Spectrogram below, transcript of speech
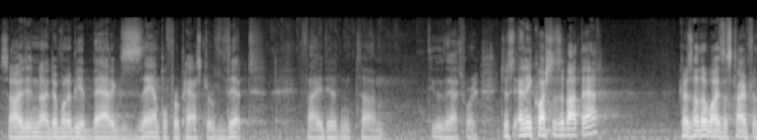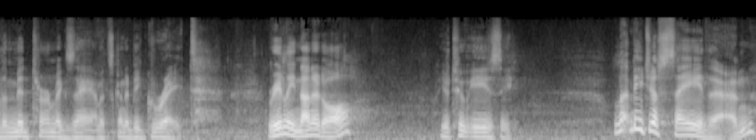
So I didn't, I didn't want to be a bad example for Pastor Vitt if I didn't um, do that for you. Just any questions about that? Because otherwise it's time for the midterm exam. It's going to be great. Really, none at all? You're too easy. Let me just say then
